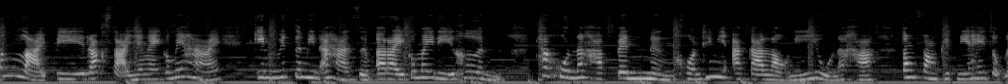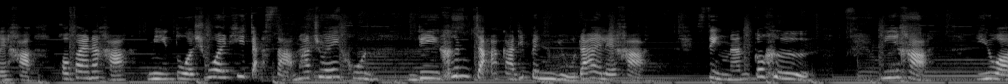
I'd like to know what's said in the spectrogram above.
ตั้งหลายปีรักษายังไงก็ไม่หาย กินวิตามินอาหารเสริมอะไรก็ไม่ดีขึ้น ถ้าคุณนะคะเป็นหนึ่งคนที่มีอาการเหล่านี้อยู่นะคะ ต้องฟังคลิปนี้ให้จบเลยค่ะ เพราะฝ้ายนะคะ มีตัวช่วยที่จะสามารถช่วยให้คุณ ดีขึ้นจากอาการที่เป็นอยู่ได้เลยค่ะ สิ่งนั้นก็คือ นี่ค่ะ Your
